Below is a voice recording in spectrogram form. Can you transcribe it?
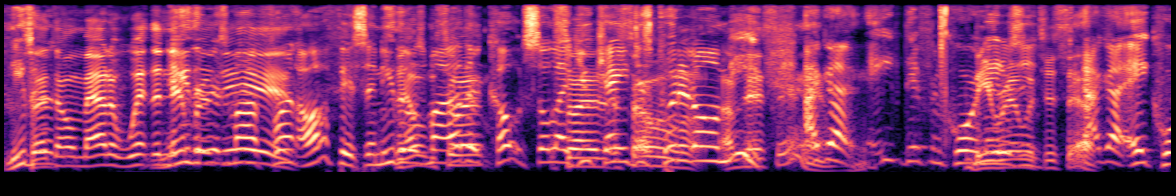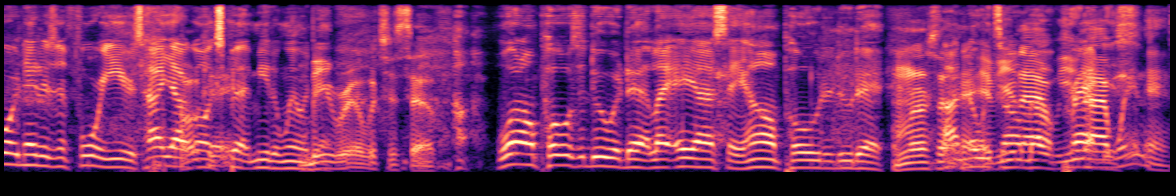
Neither so it don't matter what the Neither is my front office, and neither No, is my so- other coach. So like, so- you can't just put it on I'm me. saying. I got eight different Be coordinators. real in- with yourself. I got eight coordinators in four years. How y'all gonna expect me to win with Be that? Be real with yourself. What I'm supposed to do with that? Like AI say, I'm supposed to do that. You know what I'm saying? I know if you're not, about you're not winning.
